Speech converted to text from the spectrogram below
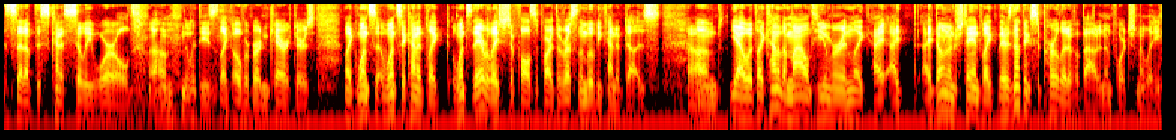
set up this kind of silly world um, with these like overburdened characters like once once it kind of like once their relationship falls apart the rest of the movie kind of does. Um, yeah with like kind of the mild humor and like I, I I don't understand like there's nothing superlative about it unfortunately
